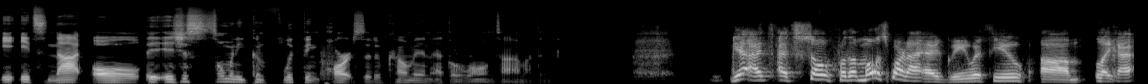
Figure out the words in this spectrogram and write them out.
it, it's not all it, it's just so many conflicting parts that have come in at the wrong time i think yeah, it's, it's, so for the most part, I agree with you. Um, like I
